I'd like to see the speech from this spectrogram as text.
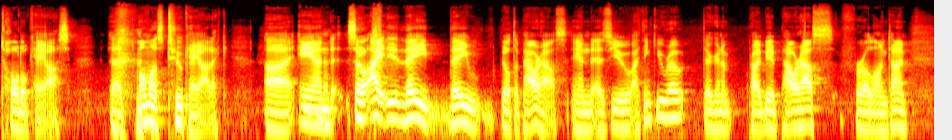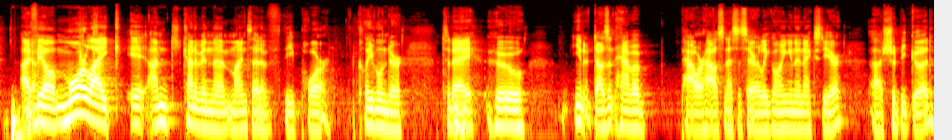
total chaos, uh, almost too chaotic. Uh, and yeah. so I they they built a powerhouse, and as you I think you wrote, they're gonna probably be a powerhouse for a long time. I yeah. feel more like it, I'm kind of in the mindset of the poor Clevelander today, mm-hmm. who you know doesn't have a powerhouse necessarily going into next year. uh, should be good,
